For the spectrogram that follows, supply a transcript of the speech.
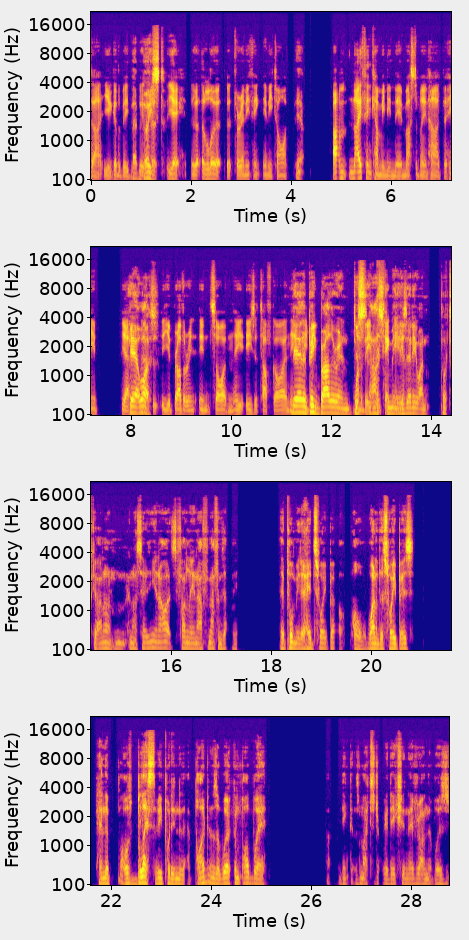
Uh, you got to be That uh, uh, beast. yeah, uh, alert for anything, any time. Yeah. Um, Nathan coming in there must have been hard for him. Yeah, Yeah, it uh, was. Your brother in, inside, and he, he's a tough guy. And he, yeah, the big brother and just asking me, is anyone, what's going on? And I said, you know, it's funnily enough, nothing's happening. They put me to head sweeper, or one of the sweepers, and the, I was blessed to be put into that pod. It was a working pod where I think there was much drug addiction. Everyone that was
